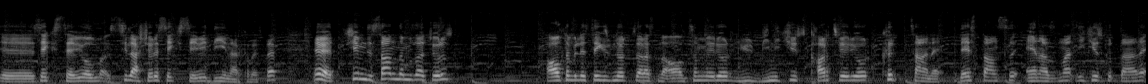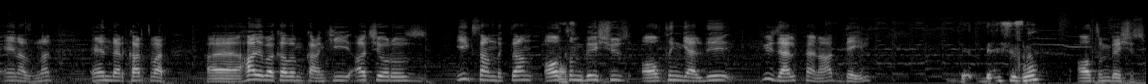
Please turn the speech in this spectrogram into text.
e, 8 seviye olma, slasher'e 8 seviye deyin arkadaşlar. Evet, şimdi sandığımızı açıyoruz. 6 ile 8400 arasında altın veriyor, 100 1200 kart veriyor, 40 tane destansı en azından, 240 tane de en azından ender kart var. Ee, hadi bakalım kanki açıyoruz. İlk sandıktan altın 500 altın geldi. Güzel, fena değil. Be- 500 mü? Altın 500.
